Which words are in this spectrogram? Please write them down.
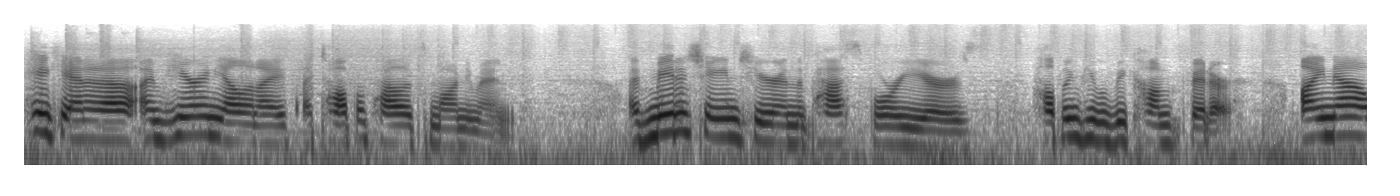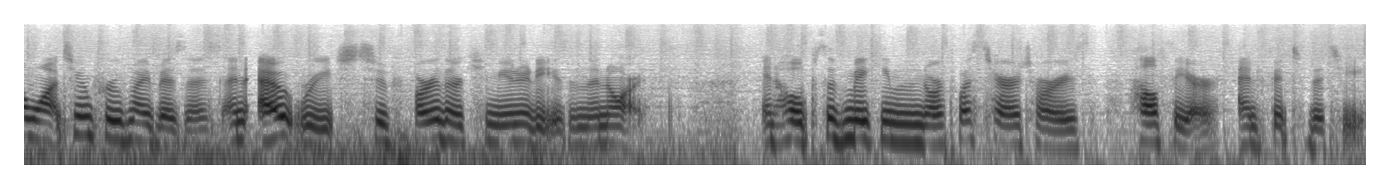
Hey Canada, I'm here in Yellowknife atop a Pilot's Monument. I've made a change here in the past four years, helping people become fitter. I now want to improve my business and outreach to further communities in the North in hopes of making the Northwest Territories healthier and fit to the T.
